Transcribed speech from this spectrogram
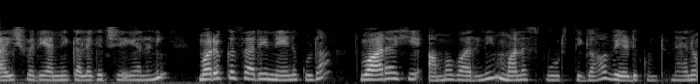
ఐశ్వర్యాన్ని కలగచేయాలని మరొక్కసారి నేను కూడా వారాహి అమ్మవారిని మనస్ఫూర్తిగా వేడుకుంటున్నాను.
